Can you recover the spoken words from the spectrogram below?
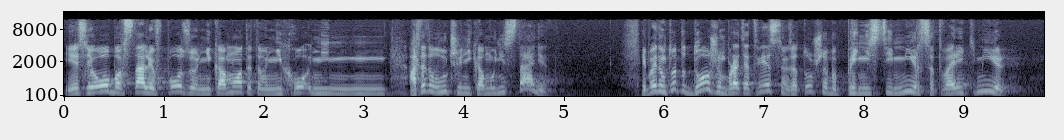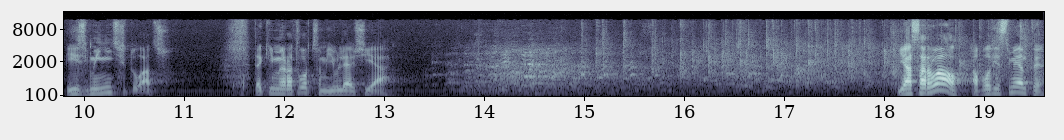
Если оба встали в позу, никому от этого, не, не, от этого лучше никому не станет. И поэтому кто-то должен брать ответственность за то, чтобы принести мир, сотворить мир и изменить ситуацию. Таким миротворцем являюсь я. Я сорвал аплодисменты.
